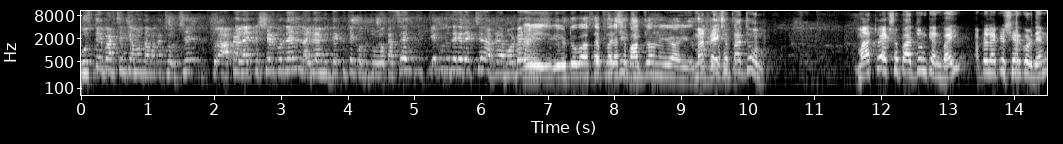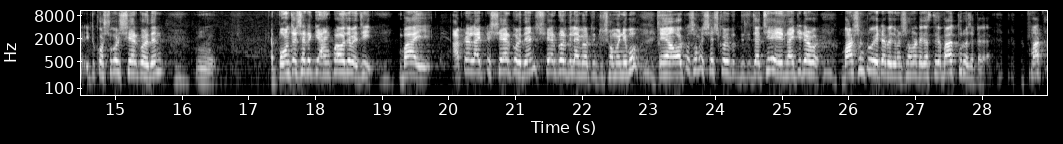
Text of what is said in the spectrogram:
বুঝতেই পারছেন কেমন ধামাকা চলছে? তো আপনারা লাইভটা শেয়ার করে দেন লাইভে আমি দেখতে চাই কতজন লোক আছে। কে কোথা থেকে দেখছেন আপনারা বলবেন। ইউটিউব আছে আপনার জি, একশো জি। পাঁচজন মাত্র একশো জন। মাত্র একশো পাঁচজন কেন ভাই? আপনার লাইফটা শেয়ার করে দেন, একটু কষ্ট করে শেয়ার করে দেন। পঞ্চাশ হাজার কি আং পাওয়া যাবে? জি। ভাই, আপনার লাইফটা শেয়ার করে দেন শেয়ার করে দিলে আমি একটু সময় নেব। অল্প সময় শেষ করে দিতে যাচ্ছি এই নাইনটিটার ভার্সন টু এটা পেয়ে যাবেন সম্রাটের কাছ থেকে বাহাত্তর হাজার টাকা। মাত্র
